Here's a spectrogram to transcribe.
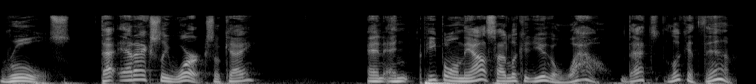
rules. That it actually works, okay? And and people on the outside look at you and go, "Wow, that's look at them.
